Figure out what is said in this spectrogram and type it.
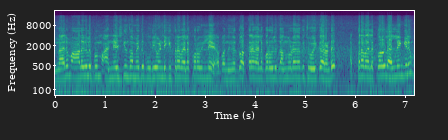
എന്നാലും ആളുകൾ ഇപ്പം അന്വേഷിക്കുന്ന സമയത്ത് പുതിയ വണ്ടിക്ക് ഇത്ര വിലക്കുറവില്ലേ? അപ്പം നിങ്ങൾക്ക് അത്ര വിലക്കുറവിൽ തന്നൂടെ എന്നൊക്കെ ചോദിക്കാറുണ്ട്. അത്ര വിലക്കുറവിലല്ലെങ്കിലും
